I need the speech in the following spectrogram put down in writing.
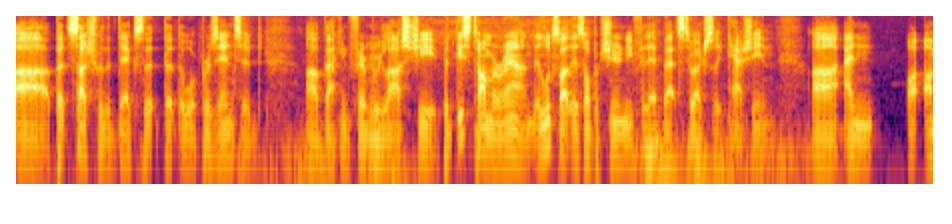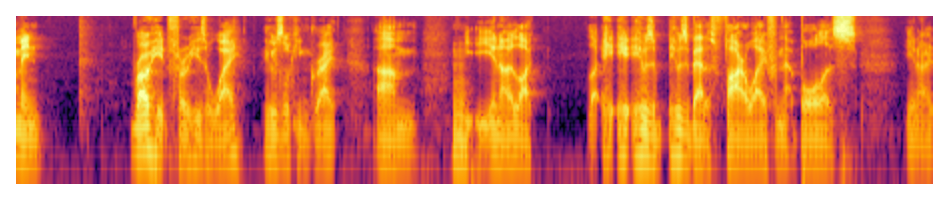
Uh, but such were the decks that, that, that were presented uh, back in February last year. But this time around, it looks like there's opportunity for their bats to actually cash in. Uh, and I, I mean, Rohit threw his away. He was looking great. Um, y- you know, like like he, he was he was about as far away from that ball as you know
